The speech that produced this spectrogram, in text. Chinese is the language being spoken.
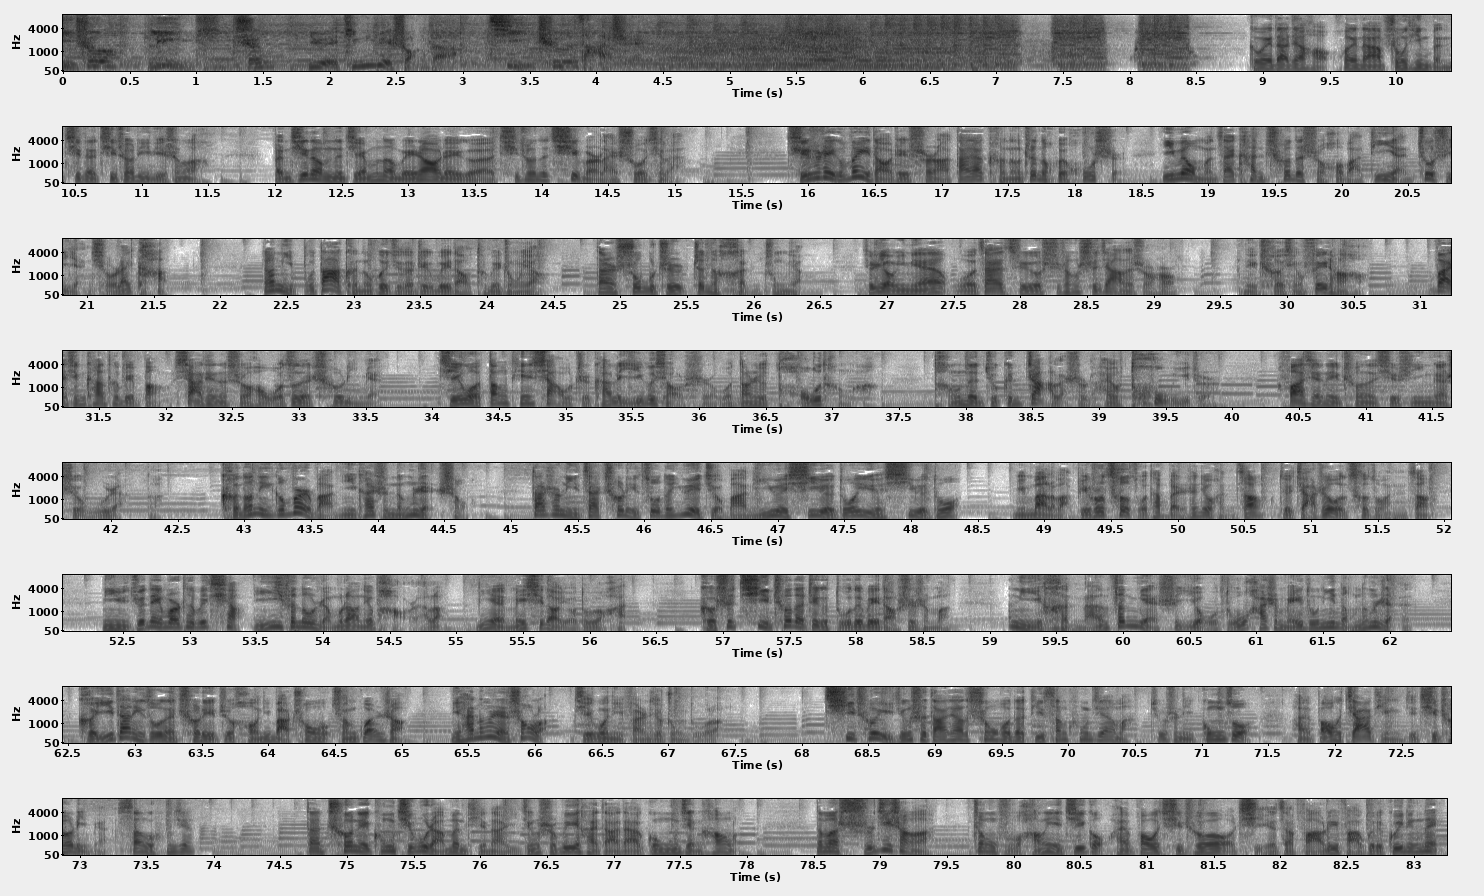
汽车立体声，越听越爽的汽车杂志。各位大家好，欢迎大家收听本期的汽车立体声啊。本期呢，我们的节目呢，围绕这个汽车的气味来说起来。其实这个味道这事儿啊，大家可能真的会忽视，因为我们在看车的时候吧，第一眼就是眼球来看，然后你不大可能会觉得这个味道特别重要，但是殊不知真的很重要。其实有一年我在这个试乘试驾的时候，那车型非常好，外形看特别棒。夏天的时候我坐在车里面，结果当天下午只开了一个小时，我当时就头疼啊，疼的就跟炸了似的，还要吐一直。发现那车呢其实应该是有污染的，可能那个味儿吧你开始能忍受，但是你在车里坐的越久吧，你越吸越多，越吸越多，明白了吧？比如说厕所它本身就很脏，就假设我的厕所很脏，你觉得那味儿特别呛，你一分都忍不了，你就跑出来了，你也没吸到有毒有害。可是汽车的这个毒的味道是什么？你很难分辨是有毒还是没毒，你能不能忍？可一旦你坐在车里之后，你把窗户全关上，你还能忍受了，结果你反正就中毒了。汽车已经是大家的生活的第三空间嘛，就是你工作，还有包括家庭以及汽车里面三个空间。但车内空气污染问题呢，已经是危害大家公共健康了。那么实际上啊，政府、行业机构，还有包括汽车企业，在法律法规的规定内。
